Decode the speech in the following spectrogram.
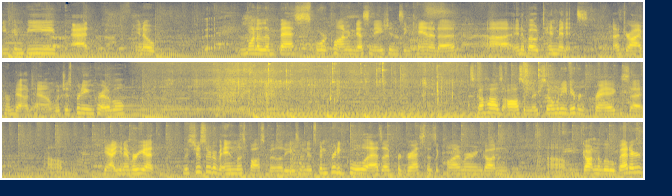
you can be at, you know, one of the best sport climbing destinations in Canada uh, in about 10 minutes, a drive from downtown, which is pretty incredible. Skaha is awesome. There's so many different crags that, um, yeah, you never get, there's just sort of endless possibilities and it's been pretty cool as I've progressed as a climber and gotten, um, gotten a little better.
